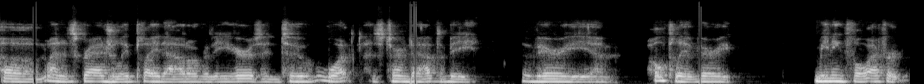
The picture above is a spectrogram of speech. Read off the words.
um, and it's gradually played out over the years into what has turned out to be a very, um, hopefully, a very meaningful effort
